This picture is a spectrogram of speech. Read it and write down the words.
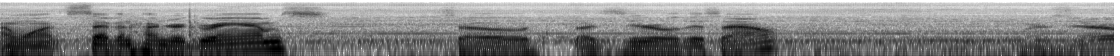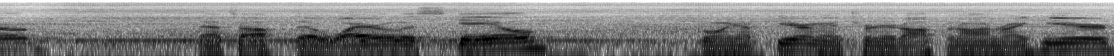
i want 700 grams so let's zero this out zeroed that's off the wireless scale going up here. I'm going to turn it off and on right here.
